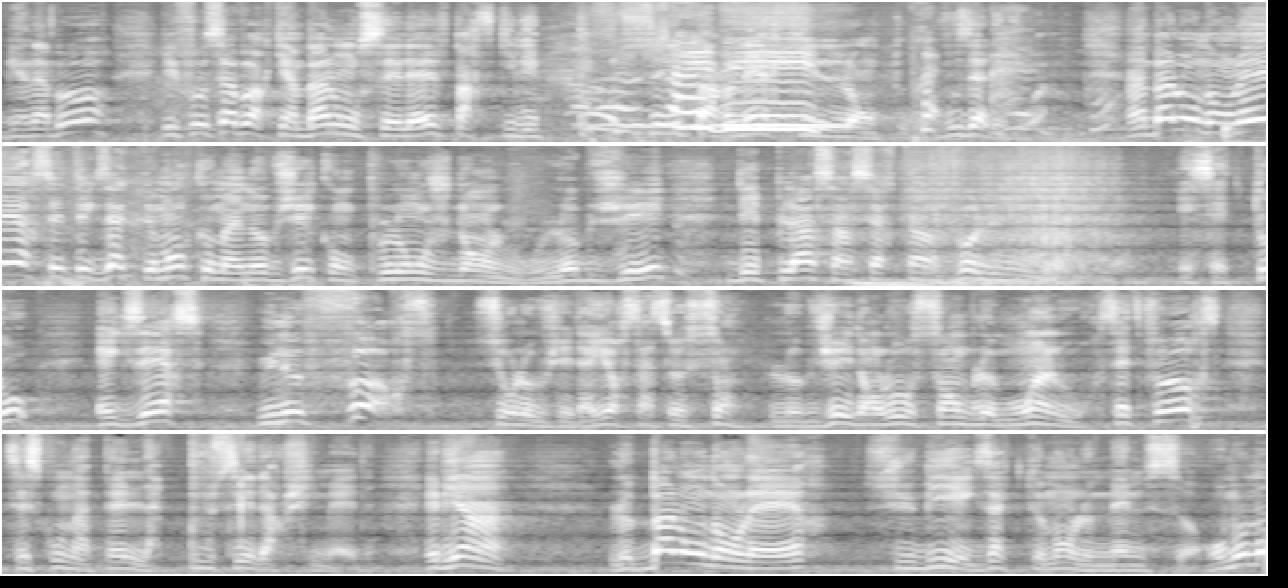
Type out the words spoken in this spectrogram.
Eh bien, d'abord, il faut savoir qu'un ballon s'élève parce qu'il est poussé par l'air qui l'entoure. Vous allez voir. Un ballon dans l'air, c'est exactement comme un objet qu'on plonge dans l'eau. L'objet déplace un certain volume. Et cette eau exerce une force sur l'objet. D'ailleurs, ça se sent. L'objet dans l'eau semble moins lourd. Cette force, c'est ce qu'on appelle la poussée d'Archimède. Eh bien, le ballon dans l'air subit exactement le même sort. Au moment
